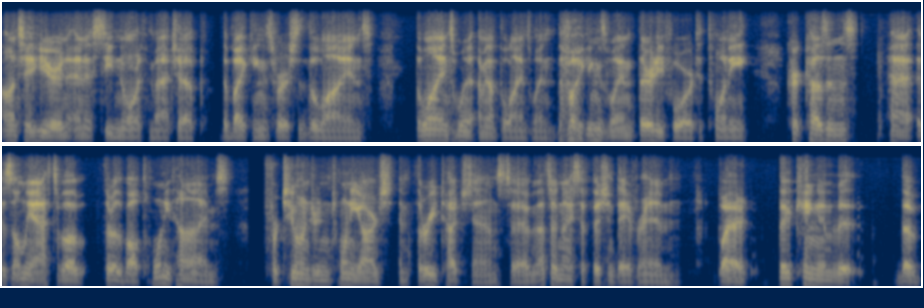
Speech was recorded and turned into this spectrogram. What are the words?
onto here an NFC North matchup: the Vikings versus the Lions. The Lions win. I mean, not the Lions win. The Vikings win, thirty-four to twenty. Kirk Cousins ha- is only asked to throw the ball twenty times for 220 yards and three touchdowns. So that's a nice efficient day for him. But the king of the the,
